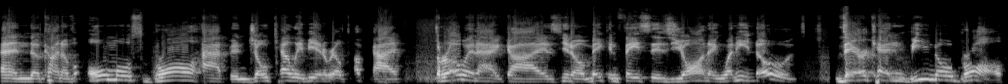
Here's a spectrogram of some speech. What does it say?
and the kind of almost brawl happened. Joe Kelly being a real tough guy, throwing at guys, you know, making faces, yawning when he knows there can be no brawl,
